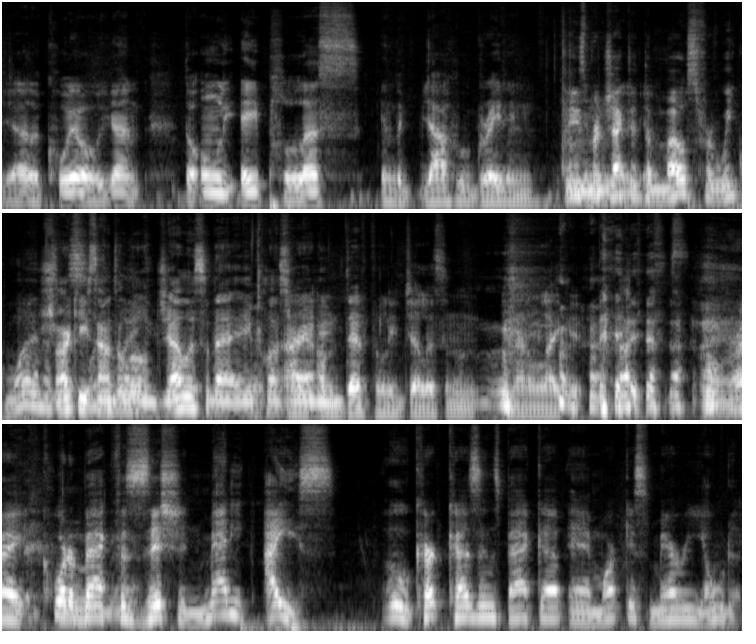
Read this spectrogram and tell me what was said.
Yeah, the Quill. We got the only A plus in the Yahoo grading. He's projected the most for week one. is Sharky sounds a looking little jealous of that A plus I, I'm definitely jealous and, and I don't like it. All right, quarterback position: Matty Ice. Ooh, Kirk Cousins backup and Marcus Mariota.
